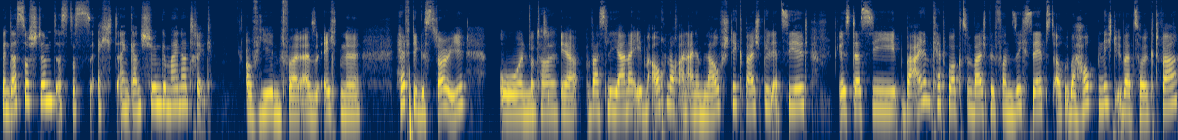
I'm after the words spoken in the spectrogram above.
Wenn das so stimmt, ist das echt ein ganz schön gemeiner Trick. Auf jeden Fall. Also echt eine heftige Story. Und Total. ja, was Liana eben auch noch an einem Laufstegbeispiel erzählt, ist, dass sie bei einem Catwalk zum Beispiel von sich selbst auch überhaupt nicht überzeugt war.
